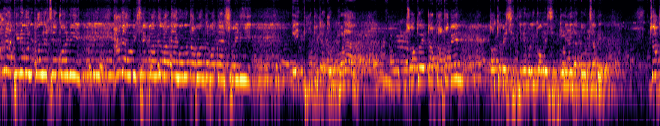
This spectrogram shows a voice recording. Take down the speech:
আমরা তৃণমূল কংগ্রেসের কর্মী। আমরা অভিষেক বন্দ্যোপাধ্যায়, মমতা বন্দ্যোপাধ্যায়ের সৈনিক। এই ধাতুটা খুব কড়া। যত এটা তাতাবেন, তত বেশি তৃণমূল কংগ্রেসের কর্মীরা গড় যাবে। যত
